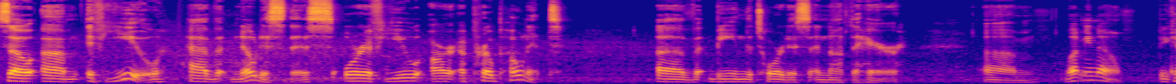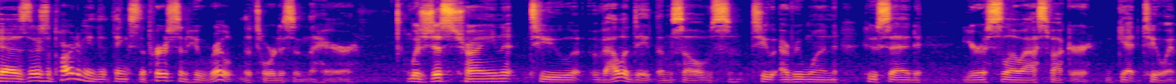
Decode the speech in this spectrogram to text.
So, um, if you have noticed this, or if you are a proponent of being the tortoise and not the hare, um, let me know. Because there's a part of me that thinks the person who wrote The Tortoise and the Hare was just trying to validate themselves to everyone who said, You're a slow ass fucker. Get to it.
